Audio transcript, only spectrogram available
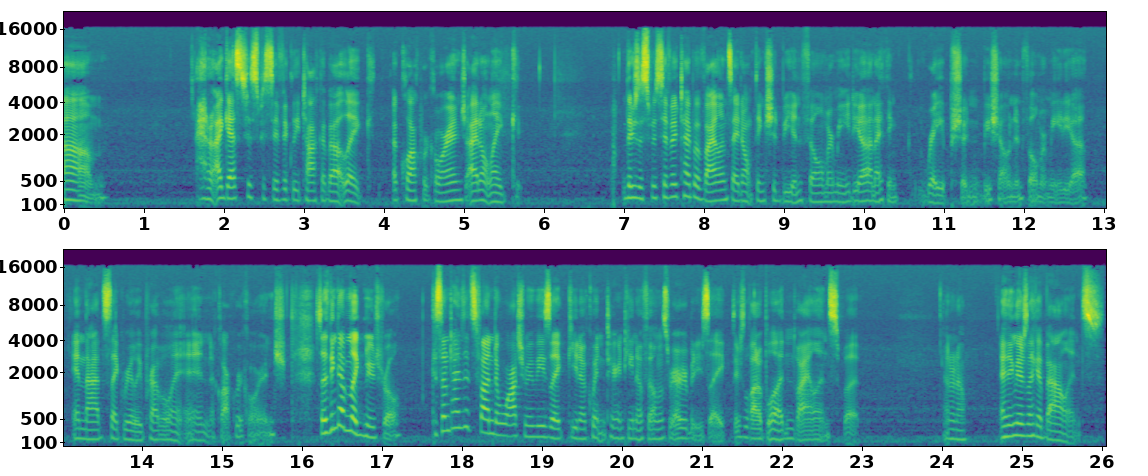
Um, I don't. I guess to specifically talk about like a Clockwork Orange, I don't like. There's a specific type of violence I don't think should be in film or media, and I think rape shouldn't be shown in film or media, and that's like really prevalent in a Clockwork Orange. So I think I'm like neutral because sometimes it's fun to watch movies like you know Quentin Tarantino films where everybody's like there's a lot of blood and violence, but I don't know. I think there's like a balance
